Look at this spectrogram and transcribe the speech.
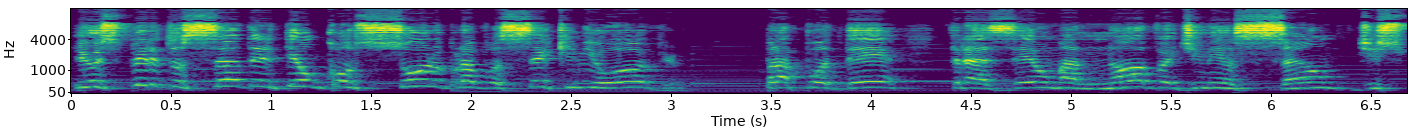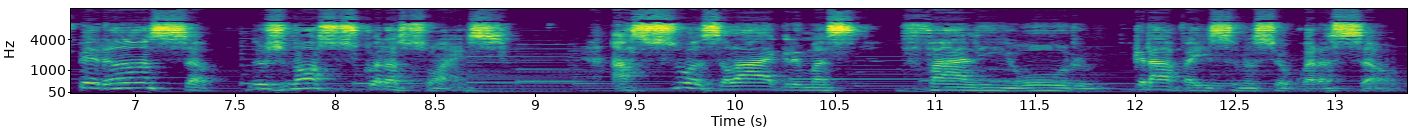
E o Espírito Santo ele tem um consolo para você que me ouve, para poder trazer uma nova dimensão de esperança nos nossos corações. As suas lágrimas valem ouro. Grava isso no seu coração.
